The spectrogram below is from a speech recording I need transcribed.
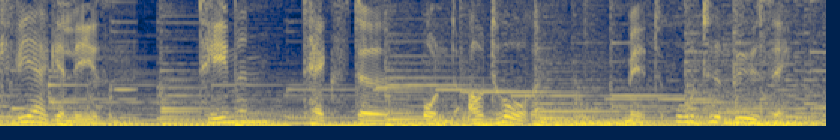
quergelesen. Themen, Texte und Autoren mit Ute Büsing.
